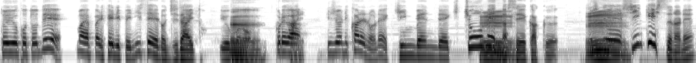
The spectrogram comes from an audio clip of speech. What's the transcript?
ということで、まあやっぱりフェリペ2世の時代というもの、うん。これがはい。非常に彼のね、勤勉で几帳面な性格、そしうんて神経質なね、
